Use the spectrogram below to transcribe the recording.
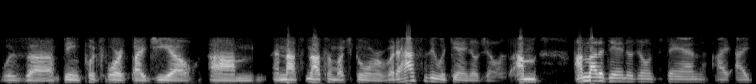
was uh, being put forth by Gio, um, and not not so much Boomer, but it has to do with Daniel Jones. I'm I'm not a Daniel Jones fan. I, I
